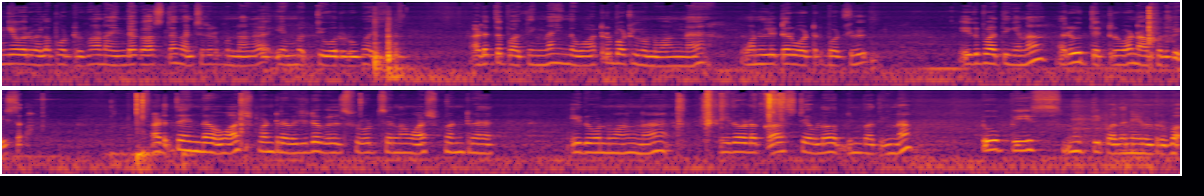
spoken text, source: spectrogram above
இங்கே ஒரு விலை போட்டிருக்கோம். ஆனால் இந்த காசு தான் கன்சிடர் பண்ணாங்க. எண்பத்தி ஒரு ரூபாய். அடுத்து பார்த்திங்கன்னா இந்த வாட்டர் பாட்டில் ஒன்று வாங்கினேன். ஒன் லிட்டர் வாட்டர் பாட்டில் இது பார்த்திங்கன்னா அறுபத்தெட்டு ரூபா நாற்பது பைசா. அடுத்து இந்த வாஷ் பண்ணுற வெஜிடபிள்ஸ் ஃப்ரூட்ஸ் எல்லாம் வாஷ் பண்ணுற இது ஒன்று வாங்கினேன். இதோட காஸ்ட் எவ்வளோ அப்படின்னு பார்த்தீங்கன்னா டூ பீஸ் நூற்றி பதினேழு ரூபா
